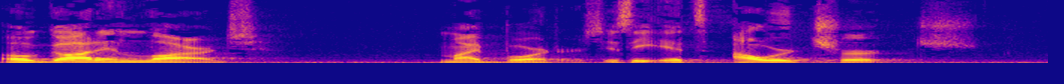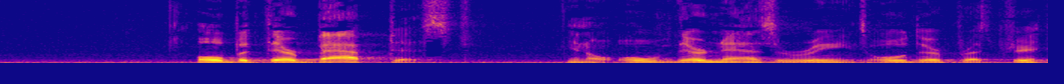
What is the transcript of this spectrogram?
Oh God, enlarge my borders. You see, it's our church. Oh, but they're Baptist. You know, oh, they're Nazarenes. Oh, they're Presbyterian.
